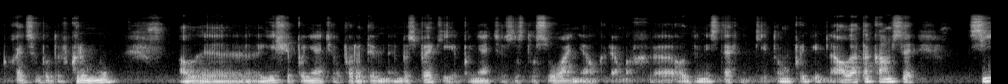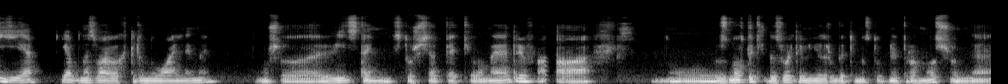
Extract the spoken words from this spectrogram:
Хай це буде в Криму, але є ще поняття оперативної безпеки, є поняття застосування окремих е, одиниць техніки і тому подібне. Але атакамси ці є, я б назвав їх тренувальними тому що відстань 165 кілометрів. А знов таки дозвольте мені зробити наступний прогноз, що не,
